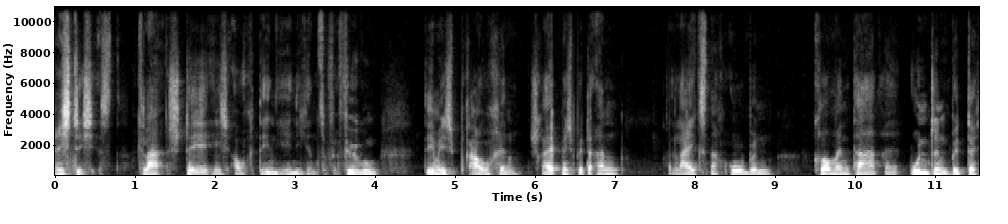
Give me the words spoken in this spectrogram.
richtig ist. Klar stehe ich auch denjenigen zur Verfügung, die mich brauchen. Schreibt mich bitte an, Likes nach oben, Kommentare unten bitte.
